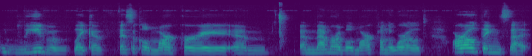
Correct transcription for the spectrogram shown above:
leave a, like a physical mark or a, um, a memorable mark on the world are all things that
